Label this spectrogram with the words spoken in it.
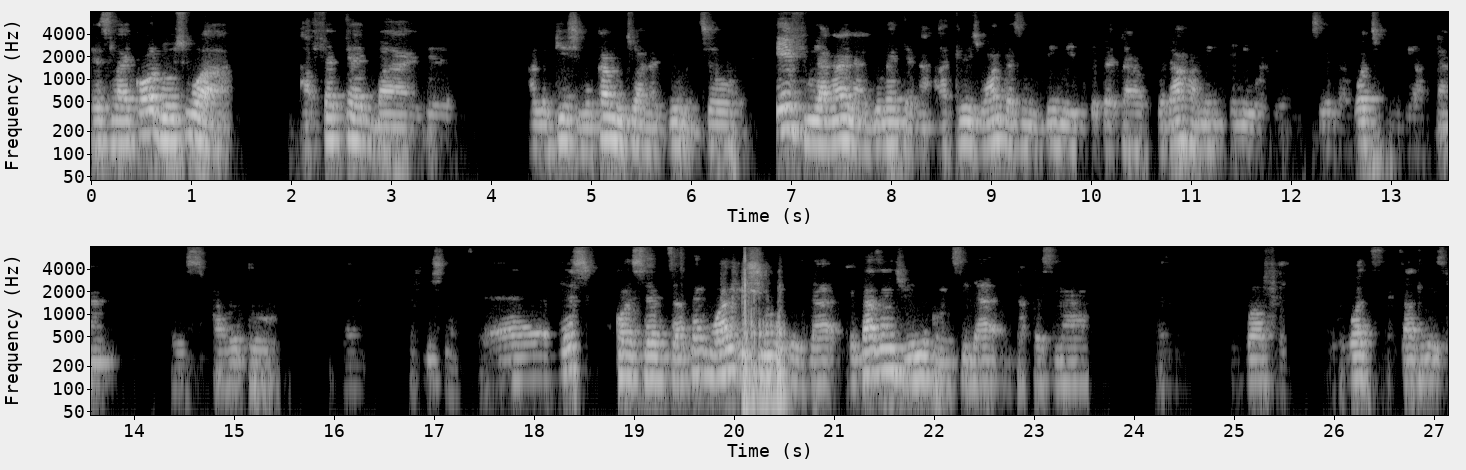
it's like all those who are affected by the allocation will come into an agreement. So if we are not in agreement and at least one person is being made the better without harming anyone, say that what we have done is Pareto uh, efficient. Uh, this concept, I think one issue is that it doesn't really consider interpersonal uh, welfare. What exactly is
